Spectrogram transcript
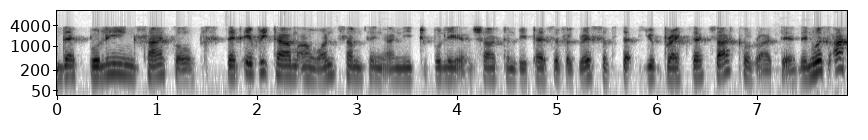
that bullying cycle that every time I want something, I need to bully and shout and be passive aggressive, that you break that cycle right there. Then without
